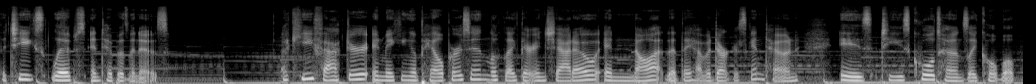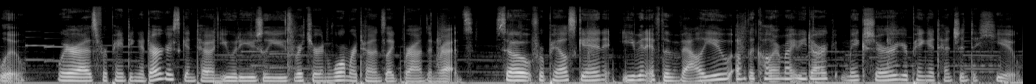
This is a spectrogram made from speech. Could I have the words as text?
the cheeks, lips, and tip of the nose. A key factor in making a pale person look like they're in shadow and not that they have a darker skin tone is to use cool tones like cobalt blue whereas for painting a darker skin tone, you would usually use richer and warmer tones like browns and reds. So for pale skin, even if the value of the color might be dark, make sure you're paying attention to hue.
